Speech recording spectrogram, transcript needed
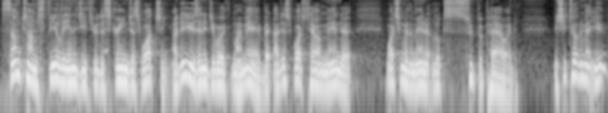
sometimes feel the energy through the screen just watching. I do use energy work with my mare, but I just watched how Amanda, watching with Amanda, it looks super powered. Is she talking about you?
